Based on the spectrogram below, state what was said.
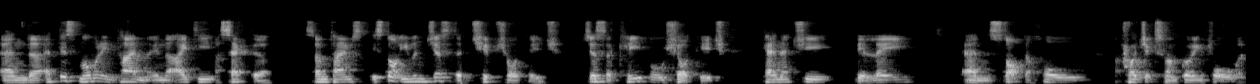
And uh, at this moment in time in the IT sector, sometimes it's not even just the chip shortage, just a cable shortage can actually delay and stop the whole projects from going forward.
